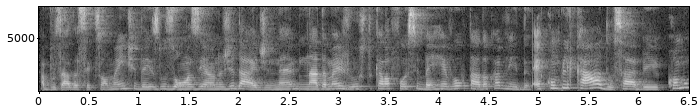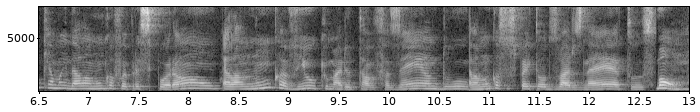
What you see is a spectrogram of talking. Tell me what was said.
abusada sexualmente desde os 11 anos de idade, né? Nada mais justo que ela fosse bem revoltada com a vida. É complicado, sabe? Como que a mãe dela nunca foi para esse porão? Ela nunca viu que o marido estava fazendo? Ela nunca suspeitou dos vários netos? Bom,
